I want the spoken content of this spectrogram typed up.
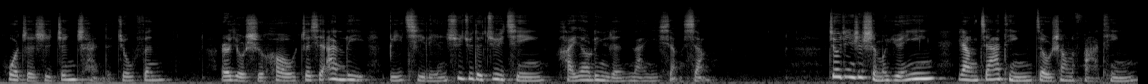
或者是争产的纠纷。而有时候，这些案例比起连续剧的剧情还要令人难以想象。究竟是什么原因让家庭走上了法庭？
